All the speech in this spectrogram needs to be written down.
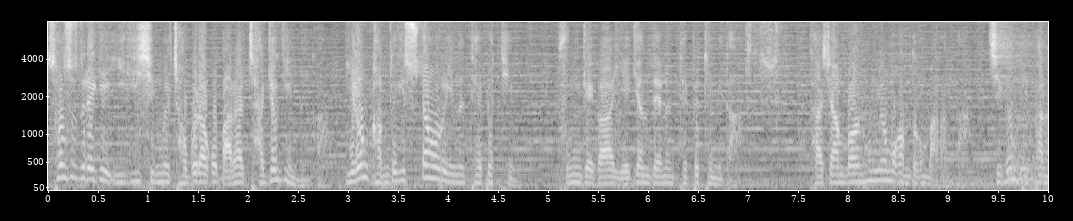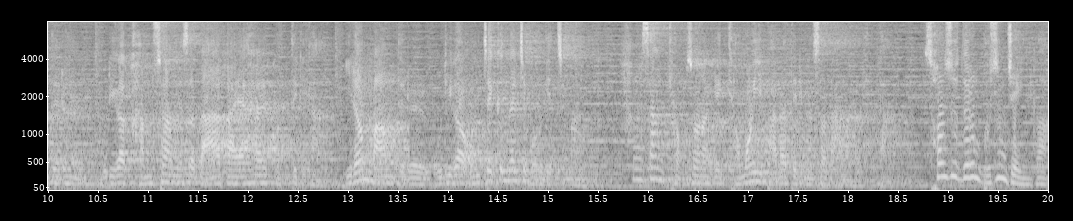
선수들에게 이기심을 접으라고 말할 자격이 있는가? 이런 감독이 수장으로 있는 대표팀 붕괴가 예견되는 대표팀이다. 다시 한번 홍명보 감독은 말한다. 지금 비판들은 우리가 감수하면서 나아가야 할 것들이다. 이런 마음들을 우리가 언제 끝날지 모르겠지만 항상 겸손하게 겸허히 받아들이면서 나아가겠다. 선수들은 무슨 죄인가?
